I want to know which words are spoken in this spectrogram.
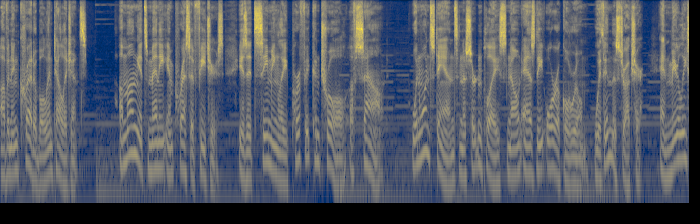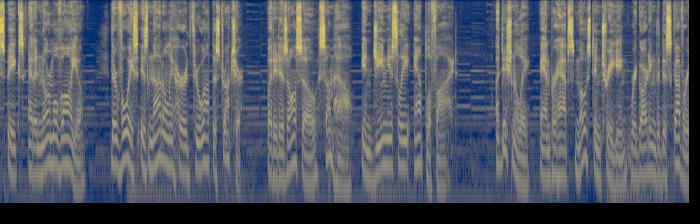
of an incredible intelligence. Among its many impressive features is its seemingly perfect control of sound. When one stands in a certain place known as the Oracle Room within the structure and merely speaks at a normal volume, their voice is not only heard throughout the structure, but it is also, somehow, ingeniously amplified. Additionally, and perhaps most intriguing regarding the discovery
